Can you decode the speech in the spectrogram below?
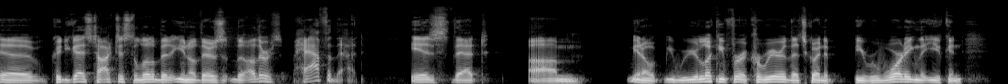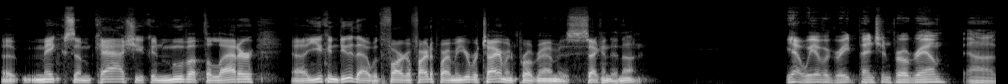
uh, could you guys talk just a little bit? You know, there's the other half of that is that um, you know you- you're looking for a career that's going to be rewarding, that you can uh, make some cash, you can move up the ladder. Uh, you can do that with the Fargo Fire Department. Your retirement program is second to none. Yeah, we have a great pension program uh,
